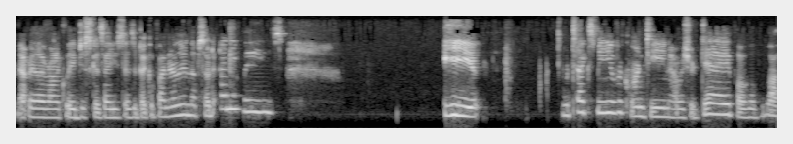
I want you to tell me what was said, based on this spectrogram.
Not really ironically, just because I used as a pickup line earlier in the episode. Anyways, he would text me over quarantine, how was your day, blah, blah, blah, blah.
